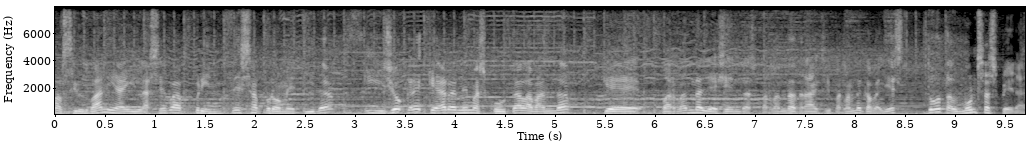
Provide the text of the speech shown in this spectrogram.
Teníem el Silvania i la seva princesa prometida i jo crec que ara anem a escoltar la banda que, parlant de llegendes, parlant de dracs i parlant de cavallers, tot el món s'espera.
